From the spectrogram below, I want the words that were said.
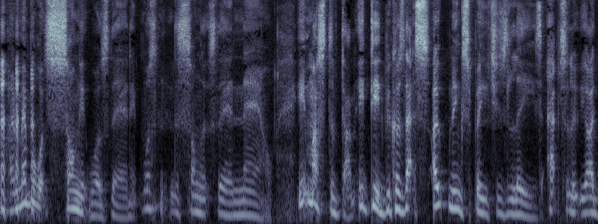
I remember what song it was there, and it wasn't the song that's there now. It must have done. It did because that opening speech is Lee's. Absolutely, I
